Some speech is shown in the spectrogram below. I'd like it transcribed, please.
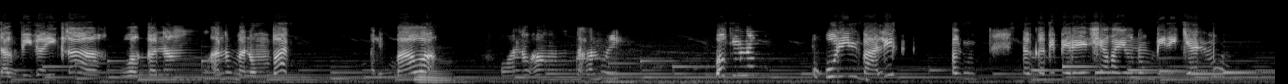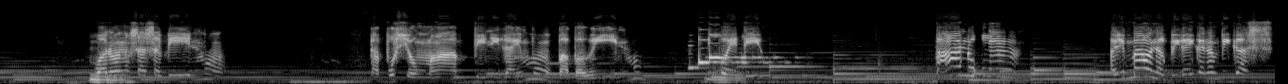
nagbigay ka, huwag ka ng ano, manumbat. Halimbawa, mm, kung ano ang ano eh. Huwag mo nang kukunin balik. Pag nagka-diferensya kayo nung binigyan mo, mm, kung ano nang sasabihin mo. Tapos yung mga binigay mo, babawiin mo. mm, Pwede yun. Paano kung, halimbawa, nagbigay ka ng bigas,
